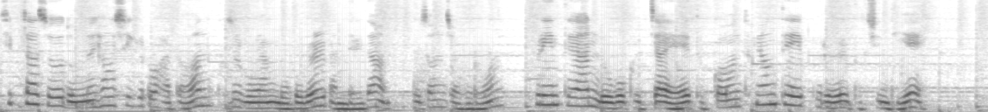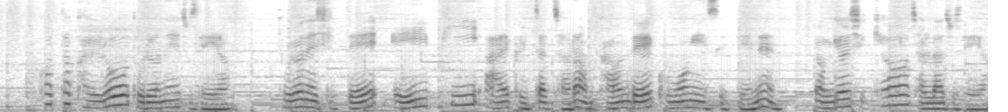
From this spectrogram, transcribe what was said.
십자수 놓는 형식으로 하던 구슬 모양 로고를 만들던 우선적으론 프린트한 로고 글자에 두꺼운 투명 테이프를 붙인 뒤에 커터 칼로 도려내 주세요. 도려내실 때 A, P, R 글자처럼 가운데에 구멍이 있을 때는 연결시켜 잘라주세요.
